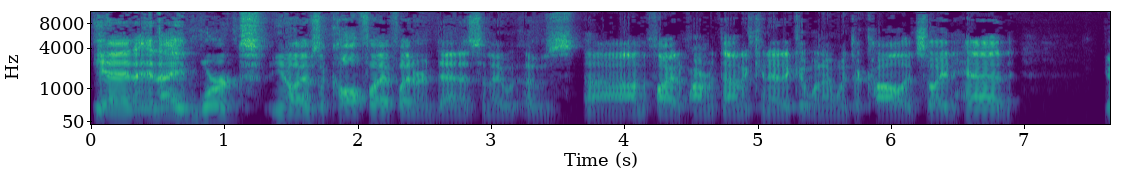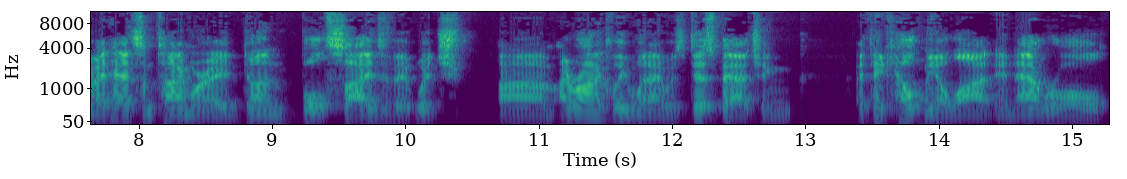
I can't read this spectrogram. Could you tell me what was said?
yeah, and, and I worked. You know, I was a call firefighter in Dennis, and I, I was uh, on the fire department down in Connecticut when I went to college. So I'd had, you know, I'd had some time where I had done both sides of it, which um, ironically, when I was dispatching, I think helped me a lot in that role.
